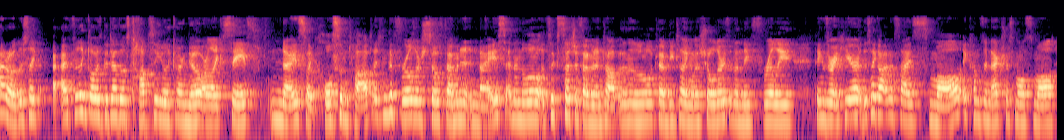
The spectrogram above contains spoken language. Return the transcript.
I don't know, just like, I feel like it's always good to have those tops that you like, I know are like safe, nice, like wholesome tops. I think the frills are so feminine and nice, and then the little, it's like such a feminine top, and then the little kind of detailing on the shoulders, and then they frilly things right here. This I got in a size small. It comes in extra small, small,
